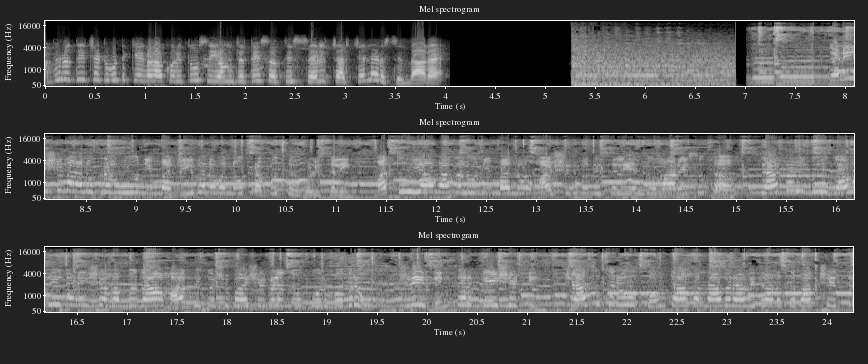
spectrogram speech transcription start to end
ಅಭಿವೃದ್ಧಿ ಚಟುವಟಿಕೆಗಳ ಕುರಿತು ಸಿಎಂ ಜೊತೆ ಸತೀಶ್ ಸೇಲ್ ಚರ್ಚೆ ನಡೆಸಿದ್ದಾರೆ. ಗಣೇಶನ ಅನುಗ್ರಹವು ನಿಮ್ಮ ಜೀವನವನ್ನು ಪ್ರಬುದ್ಧಗೊಳಿಸಲಿ ಮತ್ತು ಯಾವಾಗಲೂ ನಿಮ್ಮನ್ನು ಆಶೀರ್ವದಿಸಲಿ ಎಂದು ಹಾರೈಸುತ್ತಾ ಸರ್ವರಿಗೂ ಗೌರಿ ಗಣೇಶ ಹಬ್ಬದ ಹಾರ್ದಿಕ ಶುಭಾಶಯಗಳನ್ನು ಕೋರುವವರು ಶ್ರೀ ದಿನಕರ್ ಕೆ ಶೆಟ್ಟಿ, ಶಾಸಕರು ಕುಂಟಾ ಹೊನ್ನಾವರ ವಿಧಾನಸಭಾ ಕ್ಷೇತ್ರ.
